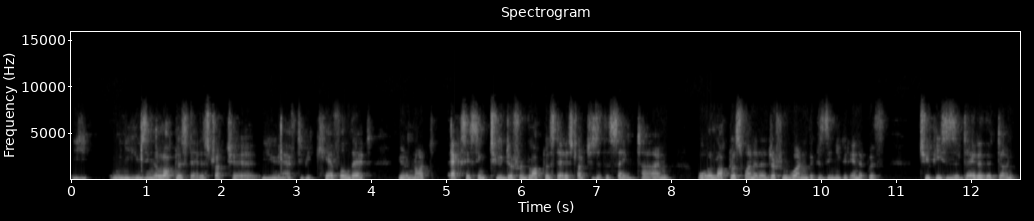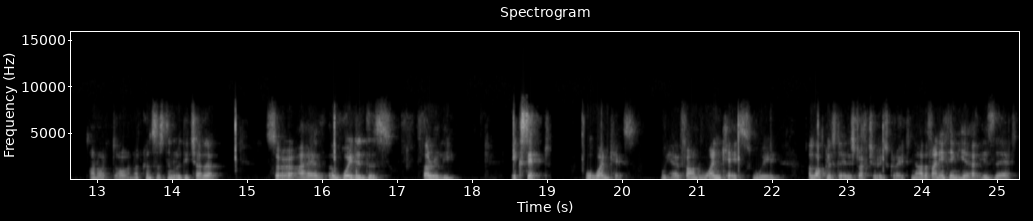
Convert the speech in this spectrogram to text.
you, when you're using a lockless data structure, you have to be careful that you're not accessing two different lockless data structures at the same time or a lockless one and a different one, because then you could end up with two pieces of data that don't are not are not consistent with each other. So I have avoided this thoroughly, except for one case. We have found one case where a lockless data structure is great. Now, the funny thing here is that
